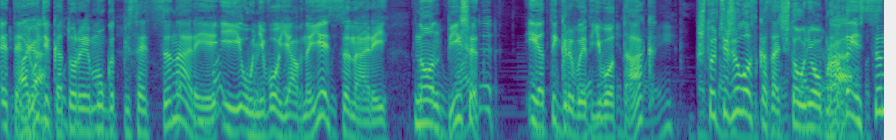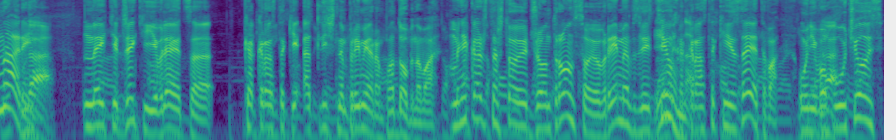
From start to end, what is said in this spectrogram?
Это Ага. люди, которые могут писать сценарии, и у него явно есть сценарий. Но он пишет и отыгрывает его так, что тяжело сказать, что у него правда Да. есть сценарий. Да. Найки Джеки является как раз-таки отличным примером подобного. Мне кажется, что и Джон Трон в свое время взлетел Именно. как раз-таки из-за этого. У него Да. получилось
